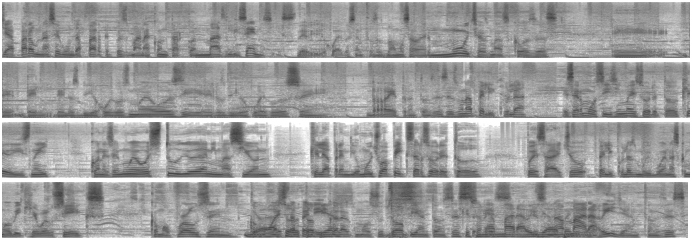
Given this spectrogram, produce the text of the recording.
ya para una segunda parte pues van a contar con más licencias de videojuegos. Entonces vamos a ver muchas más cosas eh, de los videojuegos nuevos y de los videojuegos eh, retro. Entonces es una película, es hermosísima y sobre todo que Disney con ese nuevo estudio de animación que le aprendió mucho a Pixar sobre todo, pues ha hecho películas muy buenas como Big Hero 6, como Frozen, como esta Zootopia. película, como Zootopia, entonces Que es una maravilla Es una maravilla. Entonces,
